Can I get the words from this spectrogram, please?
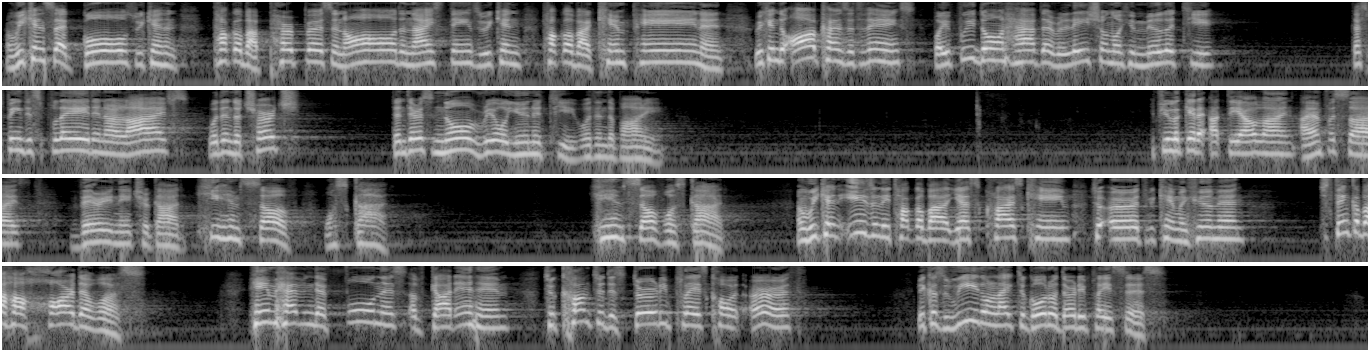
And we can set goals, we can talk about purpose and all the nice things. We can talk about campaign and we can do all kinds of things. But if we don't have that relational humility that's being displayed in our lives within the church, then there is no real unity within the body. If you look at, it, at the outline, I emphasize very nature God. He himself was God. He himself was God. And we can easily talk about, yes, Christ came to earth, became a human. Just think about how hard that was. Him having the fullness of God in him to come to this dirty place called earth because we don't like to go to dirty places.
